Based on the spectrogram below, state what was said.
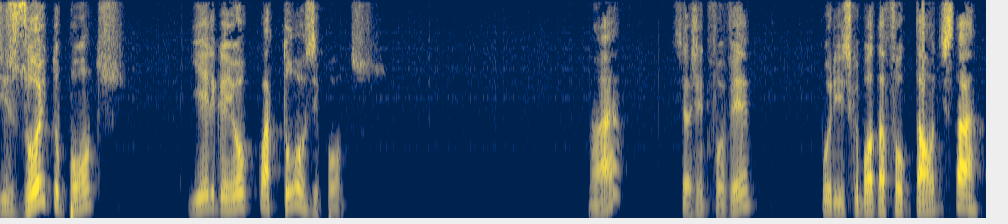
18 pontos e ele ganhou 14 pontos. Não é? Se a gente for ver, por isso que o Botafogo está onde está.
